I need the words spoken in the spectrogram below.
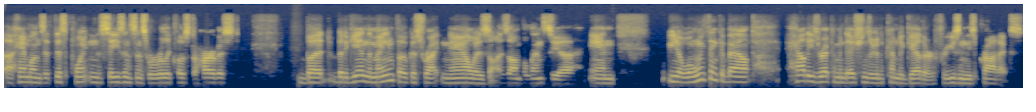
uh, Hamlin's at this point in the season, since we're really close to harvest. But but again, the main focus right now is is on Valencia, and you know, when we think about how these recommendations are going to come together for using these products,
